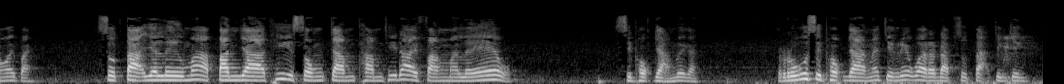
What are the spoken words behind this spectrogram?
น้อยไป สุตตะอย่าลืมว่าปัญญาที่ทรงจำธรรมที่ได้ฟังมาแล้วสิบหกอย่างด้วยกัน รู้สิบหกอย่างนะจึงเรียกว่าระดับสุตตะจริง ๆ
